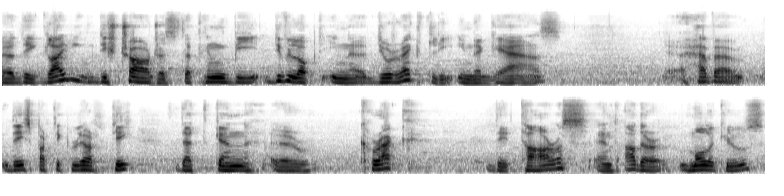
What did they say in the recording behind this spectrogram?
uh, the gliding discharges that can be developed in uh, directly in a gas uh, have uh, this particularity that can uh, crack the tars and other molecules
